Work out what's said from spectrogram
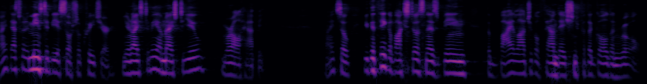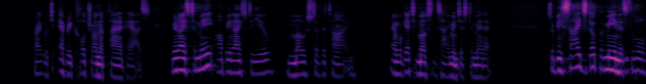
right? That's what it means to be a social creature. You're nice to me, I'm nice to you, we're all happy, right? So you can think of oxytocin as being the biological foundation for the golden rule, right? Which every culture on the planet has. You're nice to me, I'll be nice to you most of the time. And we'll get to most of the time in just a minute. So besides dopamine, this little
